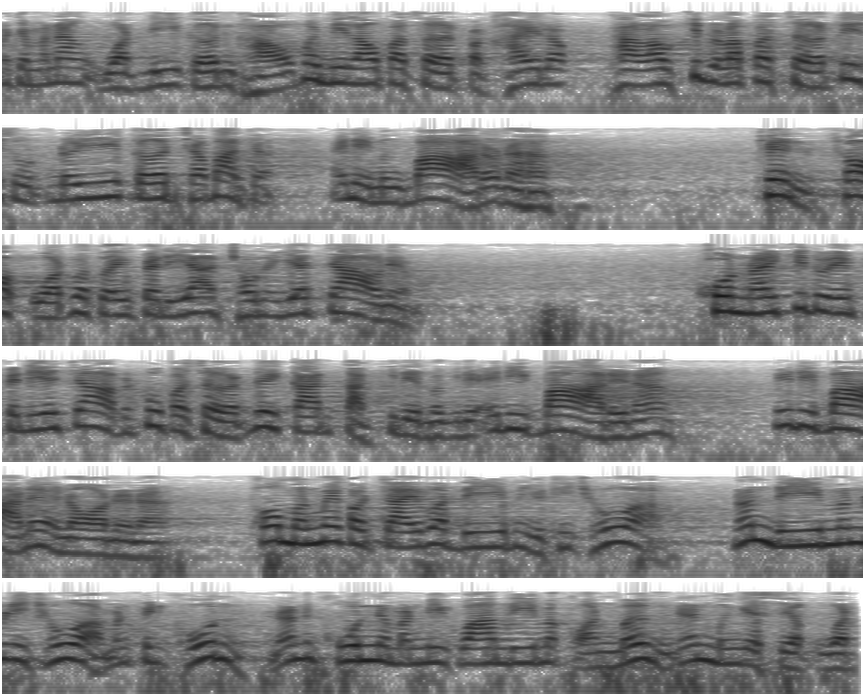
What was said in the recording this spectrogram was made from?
มันจะมานั่งอวดดีเกินเขา ไม่มีเราประเสริฐกว่าใครหรอกถ้าเราคิดว่าเราประเสริฐที่สุดดีเกินชาวบ้านจะไอ้นี่มึงบ้าแล้วนะเช่น ชอบอวดว่าตัวเองเป็นอริยะชนอริยะเจ้าเนี่ย คนไหนคิดตัวเองเป็นอริยะเจ้าเป็นผู้ประเสริฐด้วยการตัดกิเลสมากิเลสไอ้นี่บ้าเลยนะ ไอ้นี่บ้าแน่นอนเลยนะเพราะมันไม่เข้าใจว่าดีมันอยู่ที่ชั่ว นั้นดีมันไม่ได้ชั่ว มันเป็นคุณ นั้นคุณเนี่ยมันมีความดีมาก่อนมึง นั้นมึงอย่าเสียกวด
